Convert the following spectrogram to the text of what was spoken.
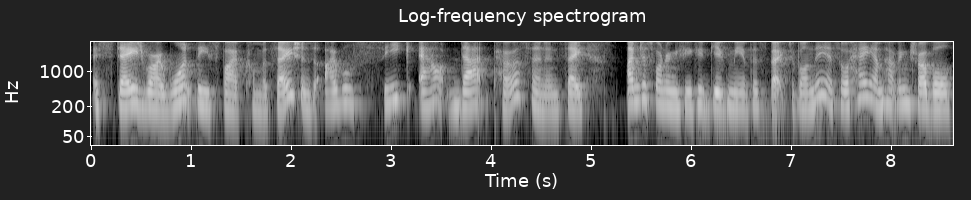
a stage where I want these five conversations, I will seek out that person and say, I'm just wondering if you could give me a perspective on this, or hey, I'm having trouble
